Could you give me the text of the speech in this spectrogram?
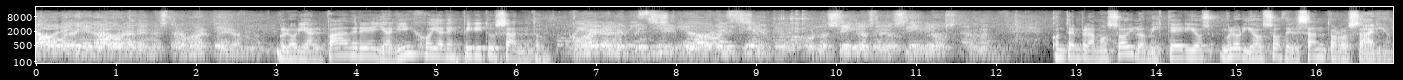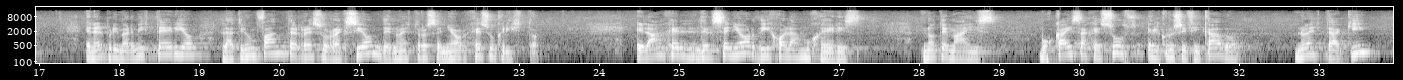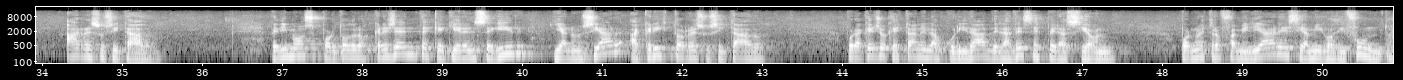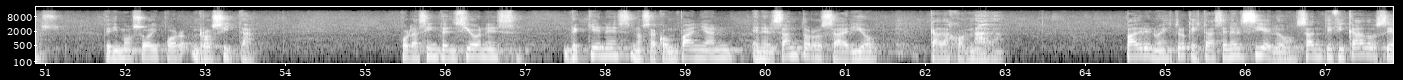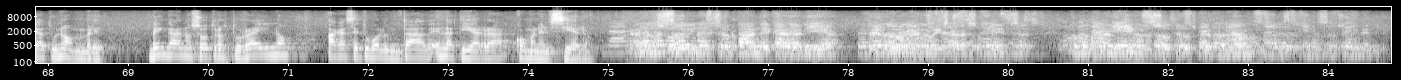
ahora y en la hora de nuestra muerte. Amén. Gloria al Padre y al Hijo y al Espíritu Santo. Como era en el principio, ahora y siempre, por los siglos de los siglos. Amén. Contemplamos hoy los misterios gloriosos del Santo Rosario. En el primer misterio, la triunfante resurrección de nuestro Señor Jesucristo. El ángel del Señor dijo a las mujeres, no temáis, buscáis a Jesús el crucificado, no está aquí, ha resucitado. Pedimos por todos los creyentes que quieren seguir y anunciar a Cristo resucitado, por aquellos que están en la oscuridad de la desesperación, por nuestros familiares y amigos difuntos. Pedimos hoy por Rosita, por las intenciones de quienes nos acompañan en el Santo Rosario cada jornada. Padre nuestro que estás en el cielo, santificado sea tu nombre, venga a nosotros tu reino, hágase tu voluntad en la tierra como en el cielo. Danos hoy nuestro pan de cada día, perdona nuestras ofensas, como también nosotros perdonamos a los que nos ofenden.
